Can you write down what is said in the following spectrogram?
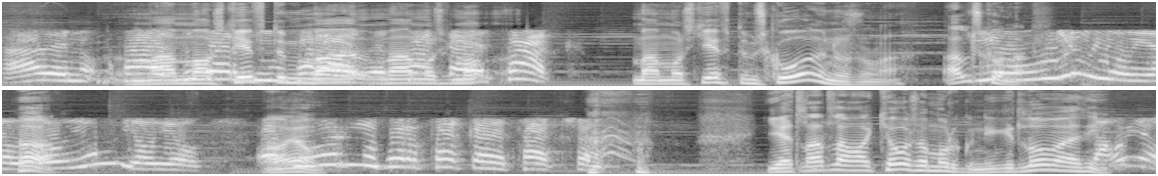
Það er nú, það Maður skipta nú um bara maður- að maður má. Maður skipta um skoðun og svona Alls konar. Jú, jú, jú, jú, jú, jú, jú. Já, En já. þú verður nú bara að taka þér tak samt. Ég ætla allavega að kjósa morgun, ég get lofaði Já, því já,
